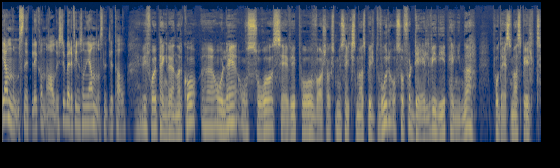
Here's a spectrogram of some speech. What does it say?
gjennomsnittlig kanal, hvis du bare finner sånn gjennomsnittlig tall. Vi får jo penger av NRK eh, årlig, og så ser vi på hva slags musikk som er spilt hvor, og så fordeler vi de pengene på det som er spilt.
